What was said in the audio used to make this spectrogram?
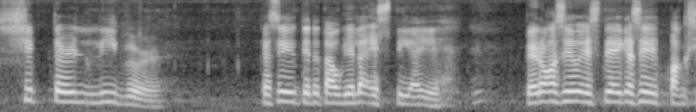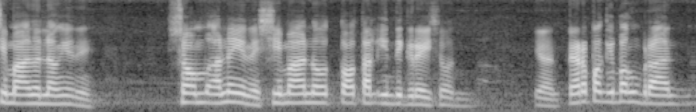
shifter lever. Kasi tinatawag nila STI eh. Pero kasi yung STI kasi pang Shimano lang yun eh. So, ano yun eh, Shimano Total Integration. Yan. Pero pag ibang brand,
